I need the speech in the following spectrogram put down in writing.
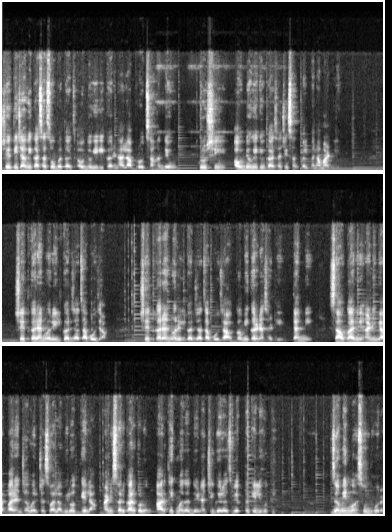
शेतीच्या विकासासोबतच औद्योगिकीकरणाला प्रोत्साहन देऊन कृषी औद्योगिक विकासाची संकल्पना मांडली. शेतकऱ्यांवरील कर्जाचा बोजा. शेतकऱ्यांवरील कर्जाचा बोजा कमी करण्यासाठी त्यांनी सावकारी आणि व्यापाऱ्यांच्या वर्चस्वाला विरोध केला आणि सरकारकडून आर्थिक मदत देण्याची गरज व्यक्त केली होती. जमीन महसूल धोरण.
